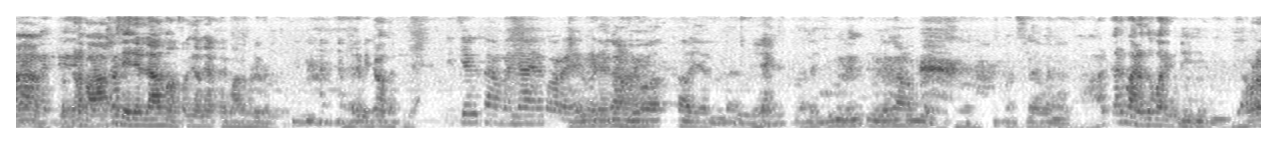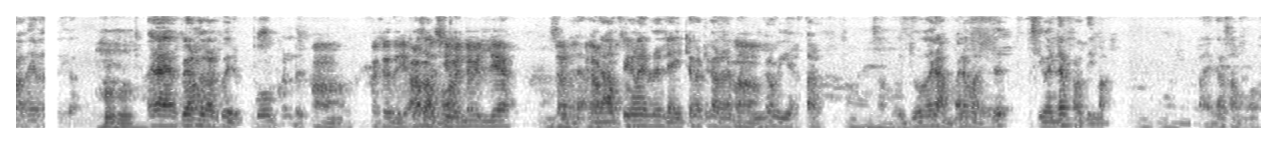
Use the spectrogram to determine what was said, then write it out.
ആ നിങ്ങളുടെ ഭാഷ ശരിയല്ല മാത്രം ഞാൻ മറുപടി കൊടുത്തു. അങ്ങനെ പിന്നെ വന്നിട്ടില്ല. ആൾക്കാർ പലതും പറയും. അവിടെ വരും. പോക്കുണ്ട്. ശിവന്റെ വലിയ ലൈറ്റ് ഒക്കെ കാണാൻ. ഭയങ്കര ഉയർത്താണ് സംഭവം ഒരു അമ്പലമാണ് ഇത് ശിവന്റെ പ്രതിമ. ഭയങ്കര സംഭവം.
